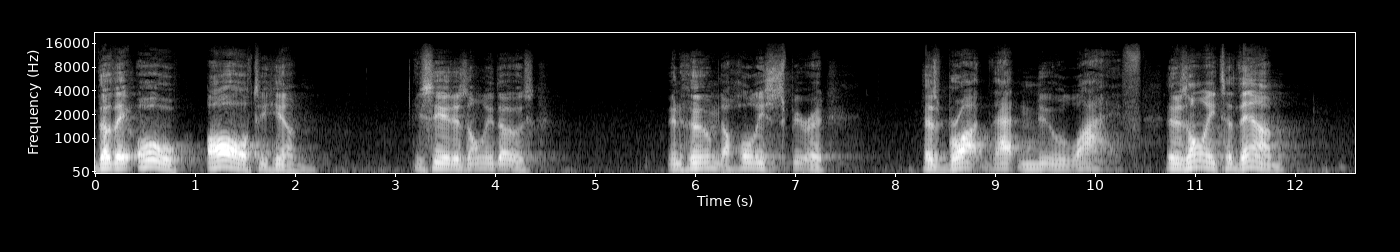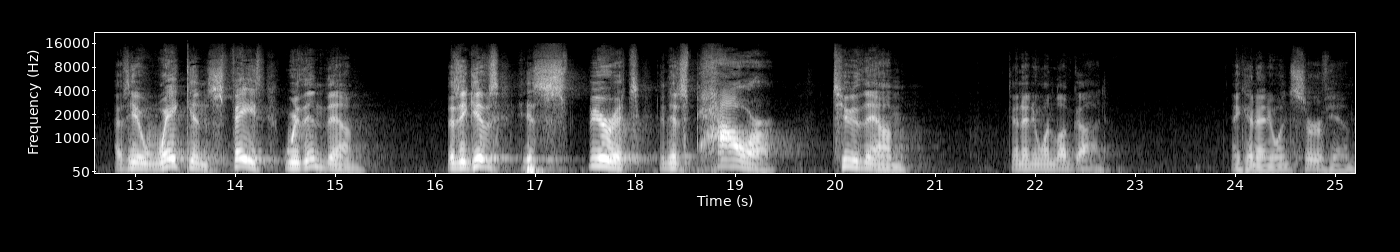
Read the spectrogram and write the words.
though they owe all to him. You see, it is only those in whom the Holy Spirit has brought that new life it is only to them as He awakens faith within them, as He gives His Spirit and His power to them. Can anyone love God? And can anyone serve Him?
